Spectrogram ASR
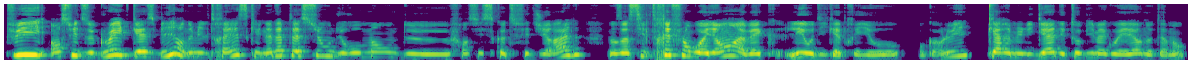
Puis ensuite The Great Gatsby en 2013, qui est une adaptation du roman de Francis Scott Fitzgerald, dans un style très flamboyant avec Léo DiCaprio, encore lui, Carey Mulligan et Tobey Maguire notamment.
